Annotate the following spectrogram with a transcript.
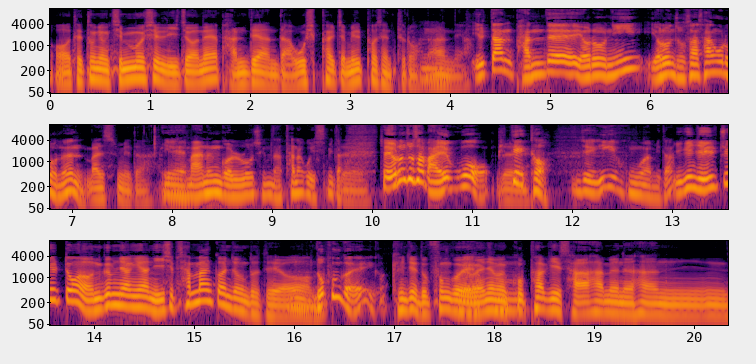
어, 대통령 집무실 이전에 반대한다. 58.1%로 나왔네요. 일단 반대 여론이 여론조사 상으로는 많습니다. 예, 많은 걸로 지금 나타나고 있습니다. 네. 자, 여론조사 말고 빅데이터. 이제 이게 궁금합니다. 이게 이제 일주일 동안 언급량이 한 23만 건 정도 돼요. 음, 높은 거예요, 이거? 굉장히 높은 거예요. 네. 왜냐하면 음. 곱하기 4 하면은 한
